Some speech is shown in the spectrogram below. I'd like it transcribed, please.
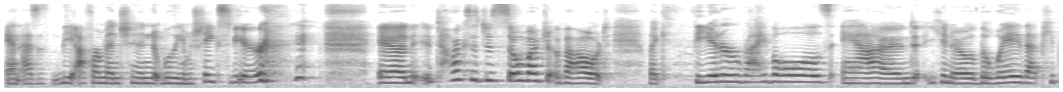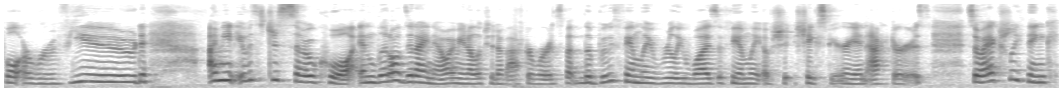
and as the aforementioned William Shakespeare. and it talks just so much about like theater rivals and you know the way that people are reviewed I mean, it was just so cool. And little did I know, I mean, I looked it up afterwards, but the Booth family really was a family of sh Shakespearean actors. So I actually think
